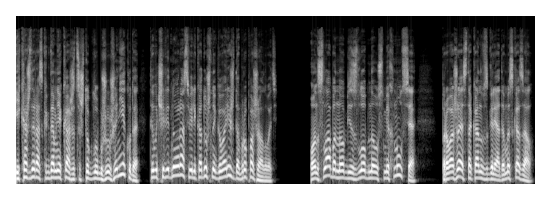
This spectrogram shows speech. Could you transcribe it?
И каждый раз, когда мне кажется, что глубже уже некуда, ты в очередной раз великодушно говоришь «добро пожаловать». Он слабо, но беззлобно усмехнулся, провожая стакан взглядом, и сказал,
